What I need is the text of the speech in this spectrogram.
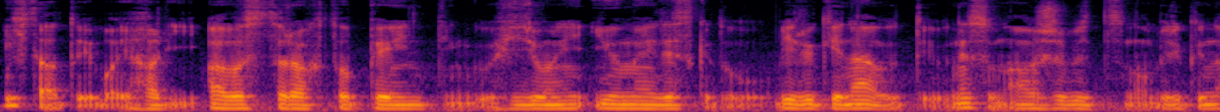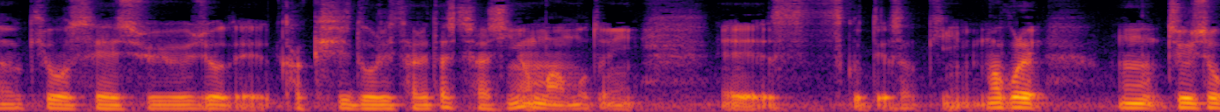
リヒターといえばやはり Abstract Painting 非常に有名ですけど、ビルケナウっていうね、そのアウシュビッツのビルケナウ強制収容所で隠し撮りされた写真をまあ元に、えー、作っている作品。まあこれ、もう抽象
